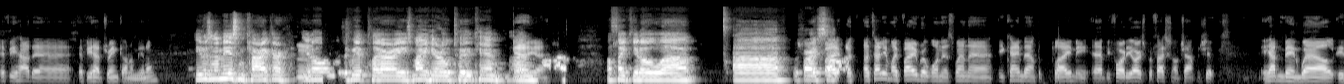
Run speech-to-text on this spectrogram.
if he had uh, if he had drink on him, you know. He was an amazing character. Mm. You know, he was a great player. He's my hero too, Ken. Yeah, yeah. Uh, I think you know. Uh, uh, it was very sad. I, I tell you, my favorite one is when uh, he came down to play me uh, before the Irish Professional Championship. He hadn't been well. He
